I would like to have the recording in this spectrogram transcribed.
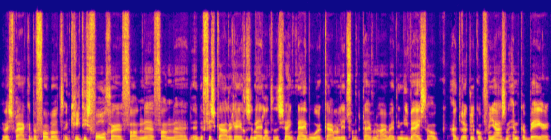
We spraken bijvoorbeeld een kritisch volger van, uh, van uh, de fiscale regels in Nederland. Dat is Henk Nijboer, Kamerlid van de Partij van de Arbeid. En die wijst er ook uitdrukkelijk op van ja, zo'n MKB'er,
